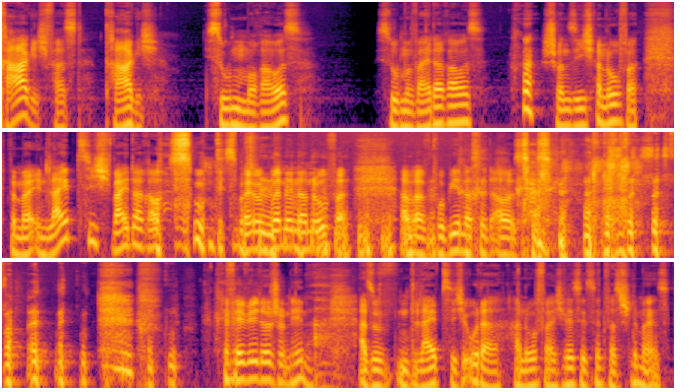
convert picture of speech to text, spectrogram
Tragisch fast. Tragisch. Ich zoome mal raus. Ich zoome weiter raus. Ha, Schon sehe ich Hannover. Wenn man in Leipzig weiter rauszoomt, ist man irgendwann in Hannover. Aber probieren das nicht aus. Wer will da schon hin? Also in Leipzig oder Hannover. Ich weiß jetzt nicht, was schlimmer ist.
